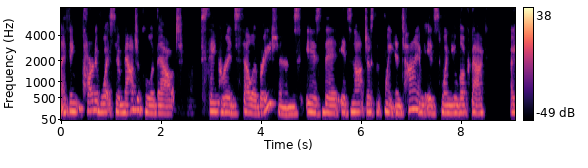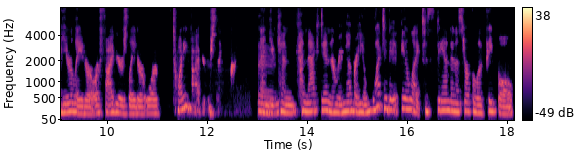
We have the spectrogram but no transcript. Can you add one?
I think part of what's so magical about sacred celebrations is that it's not just the point in time, it's when you look back a year later or five years later or 25 years later mm. and you mm. can connect in and remember, you know, what did it feel like to stand in a circle of people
